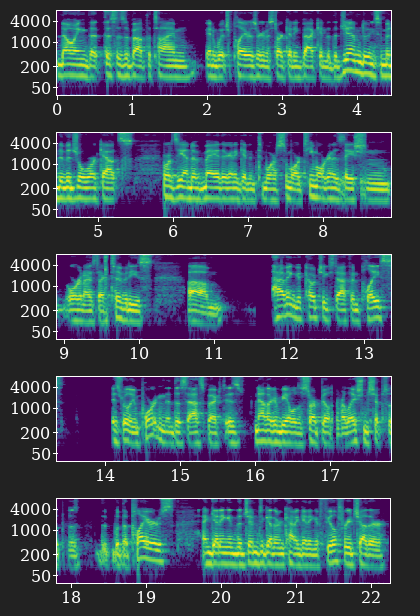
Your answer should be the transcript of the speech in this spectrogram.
knowing that this is about the time in which players are going to start getting back into the gym, doing some individual workouts. Towards the end of May, they're going to get into more some more team organization, organized activities. Um, having a coaching staff in place is really important in this aspect. Is now they're going to be able to start building relationships with those with the players and getting in the gym together and kind of getting a feel for each other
